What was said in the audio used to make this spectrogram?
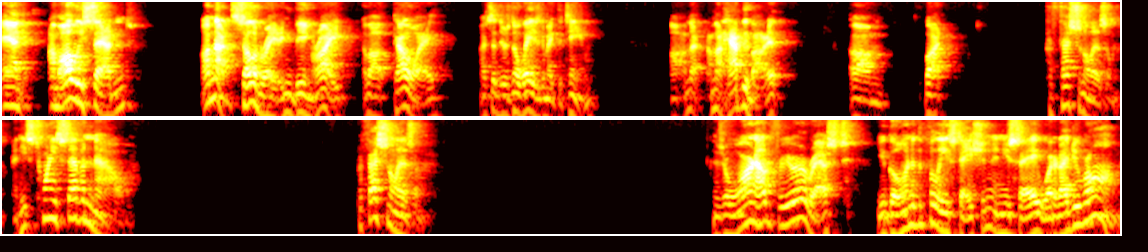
And I'm always saddened. I'm not celebrating being right about Callaway. I said there's no way he's gonna make the team. Uh, I'm not. I'm not happy about it. Um, but professionalism, and he's 27 now. Professionalism. There's a warrant out for your arrest. you go into the police station and you say, What did I do wrong?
